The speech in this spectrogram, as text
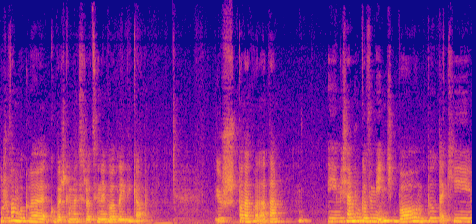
Używam w ogóle kubeczka menstruacyjnego od Lady Cup. Już ponad dwa lata. I myślałam go wymienić, bo był taki...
